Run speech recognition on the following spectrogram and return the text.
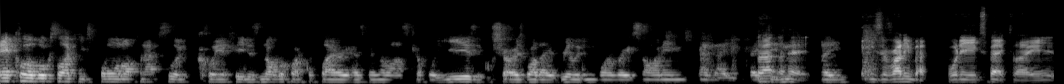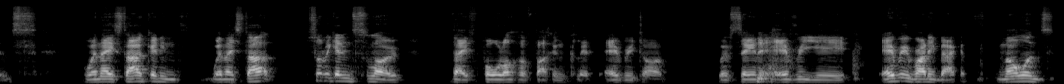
Ekeler looks like he's fallen off an absolute cliff. He does not look like the player he has been the last couple of years. It shows why they really didn't want to re-sign him, and they they. They, he's a running back. What do you expect? Like it's when they start getting when they start sort of getting slow, they fall off a fucking cliff every time. We've seen it every year. Every running back, it's, no one's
